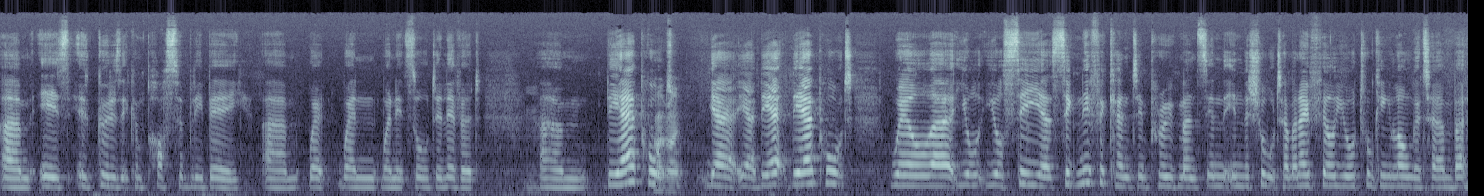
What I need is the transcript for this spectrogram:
um, is as good as it can possibly be um, when, when when it's all delivered. Mm. Um, the airport, right. yeah, yeah, the the airport will uh, you'll you'll see uh, significant improvements in in the short term. I know Phil, you're talking longer term, but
